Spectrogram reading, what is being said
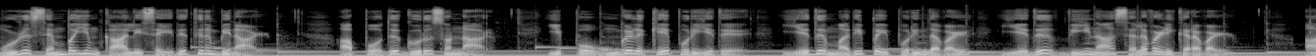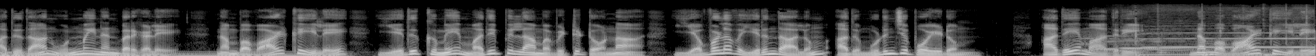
முழு செம்பையும் காலி செய்து திரும்பினாள். அப்போது குரு சொன்னார் இப்போ உங்களுக்கே புரியுது எது மதிப்பை புரிந்தவள் எது வீணா செலவழிக்கிறவள். அதுதான் உண்மை நண்பர்களே நம்ம வாழ்க்கையிலே எதுக்குமே மதிப்பில்லாம விட்டுட்டோம்னா எவ்வளவு இருந்தாலும் அது முடிஞ்சு போயிடும். அதே மாதிரி நம்ம வாழ்க்கையிலே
